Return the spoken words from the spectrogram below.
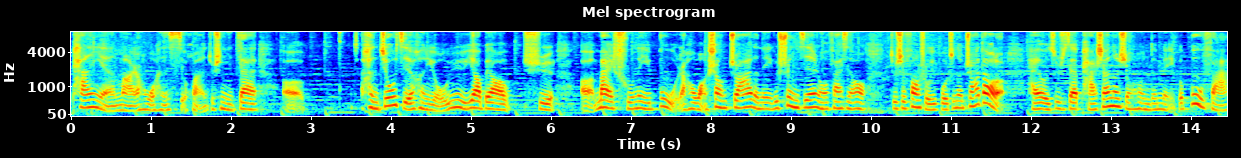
攀岩嘛，然后我很喜欢，就是你在呃很纠结、很犹豫要不要去。呃，迈出那一步，然后往上抓的那一个瞬间，然后发现哦，就是放手一搏，真的抓到了。还有就是在爬山的时候，你的每一个步伐，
